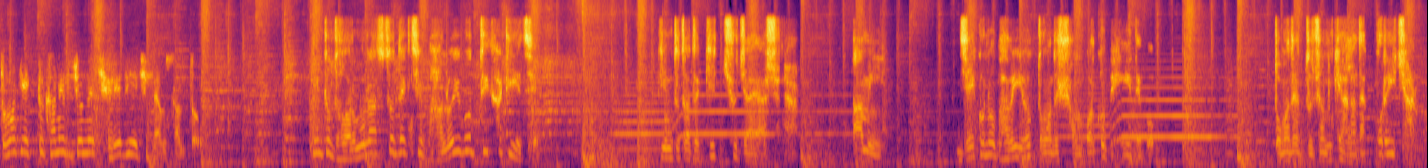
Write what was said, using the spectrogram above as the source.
তোমাকে একটুখানির জন্য ছেড়ে দিয়েছিলাম শান্ত। কিন্তু ধর্মরাজ তো দেখছি ভালোই বুদ্ধি খাটিয়েছে। কিন্তু তাতে কিচ্ছু যায় আসে না। আমি যে কোনো ভাবেই হোক তোমাদের সম্পর্ক ভেঙে দেব। তোমাদের দুজনকে আলাদা করেই ছাড়বো।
